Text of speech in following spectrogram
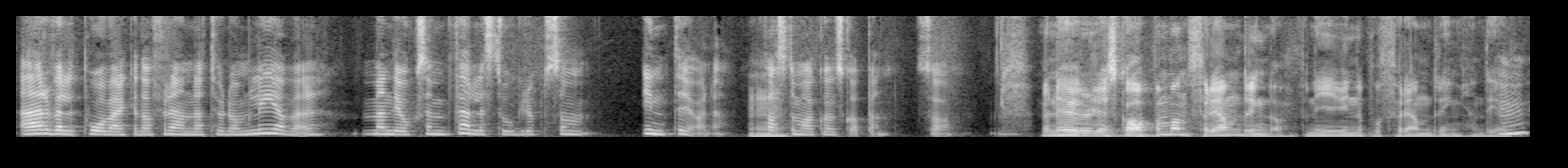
är väldigt påverkade och förändrat hur de lever. Men det är också en väldigt stor grupp som inte gör det, mm. fast de har kunskapen. Så. Men hur skapar man förändring då? För ni är ju inne på förändring en del. Mm.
